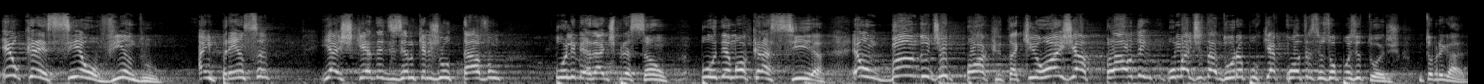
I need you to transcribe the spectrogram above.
Eu cresci ouvindo a imprensa e a esquerda dizendo que eles lutavam por liberdade de expressão, por democracia. É um bando de hipócrita que hoje aplaudem uma ditadura porque é contra seus opositores. Muito obrigado.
